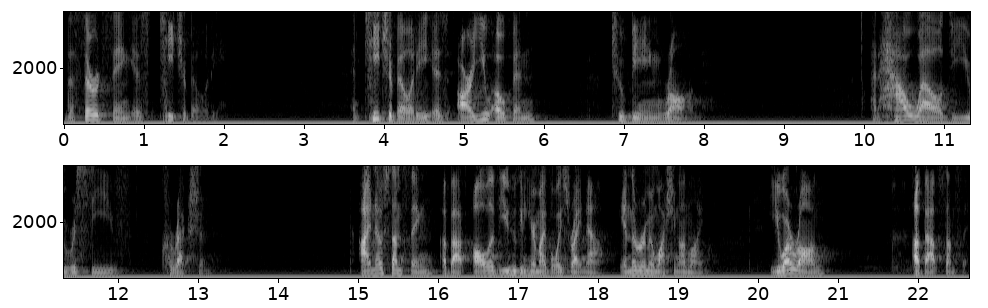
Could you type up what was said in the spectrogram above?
The third thing is teachability. And teachability is are you open to being wrong? And how well do you receive correction? I know something about all of you who can hear my voice right now, in the room and watching online. You are wrong about something.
